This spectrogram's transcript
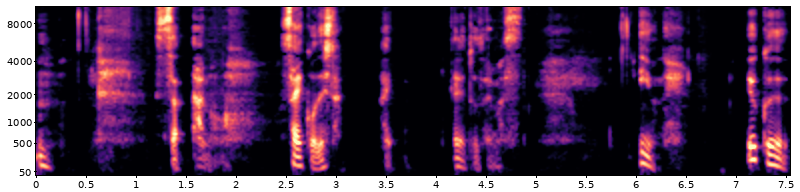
うん。さ、あの、最高でした。はい。ありがとうございます。いいよね。よく、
